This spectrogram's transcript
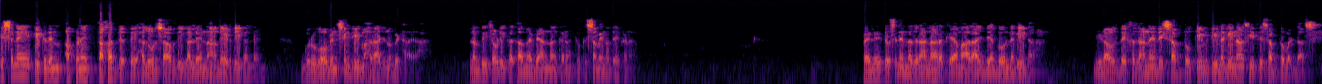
ਇਸਨੇ ਇੱਕ ਦਿਨ ਆਪਣੇ ਤਖਤ ਦੇ ਉੱਤੇ ਹਜ਼ੂਰ ਸਾਹਿਬ ਦੀ ਗੱਲ ਹੈ ਨਾਂਦੇੜ ਦੀ ਗੱਲ ਹੈ, ਗੁਰੂ ਗੋਬਿੰਦ ਸਿੰਘ ਜੀ ਮਹਾਰਾਜ ਨੂੰ ਬਿਠਾਇਆ। ਲੰਬੀ ਚੌੜੀ ਕਥਾ ਮੈਂ ਬਿਆਨ ਨਾ ਕਰਾਂ, ਕਿਉਂਕਿ ਸਮੇਂ ਨੂੰ ਦੇਖਣਾ। ਪਹਿਲੇ ਤਾਂ ਉਸਨੇ ਨਜ਼ਰਾਨਾ ਰੱਖਿਆ ਮਹਾਰਾਜ ਦੇ ਅੱਗੋਂ ਨਗੀਨਾ। ਜਿਹੜਾ ਉਸਦੇ ਖਜ਼ਾਨੇ ਦੇ ਸਭ ਤੋਂ ਕੀਮਤੀ ਨਗੀਨਾ ਸੀ ਤੇ ਸਭ ਤੋਂ ਵੱਡਾ ਸੀ।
